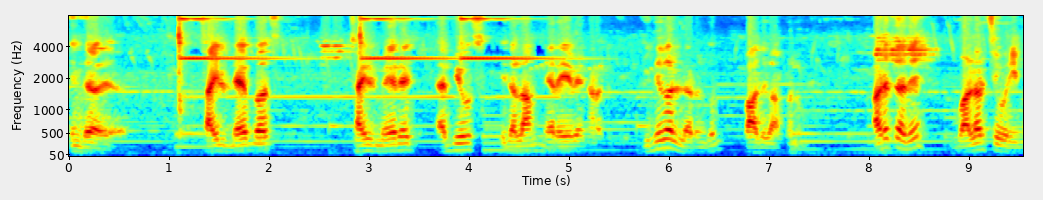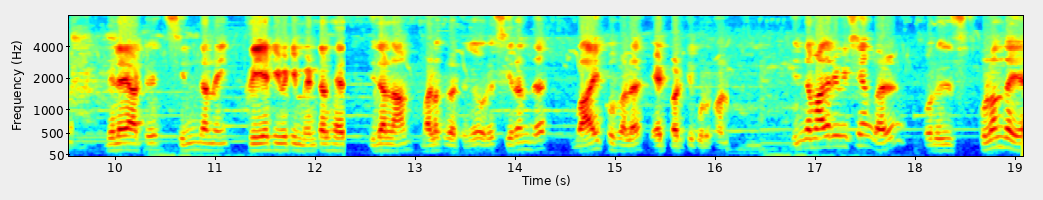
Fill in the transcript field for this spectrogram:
இந்த child labours child marriage abuse இதெல்லாம் நிறையவே நடக்குது. இதுகள்ல இருந்தும் பாதுகாக்கணும். அடுத்தது வளர்ச்சி உரிமை. விளையாட்டு சிந்தனை கிரியேட்டிவிட்டி மென்டல் ஹெல்த் இதெல்லாம் வளர்க்குறதுக்கு ஒரு சிறந்த வாய்ப்புகளை ஏற்படுத்தி கொடுக்கணும். இந்த மாதிரி விஷயங்கள் ஒரு குழந்தைய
